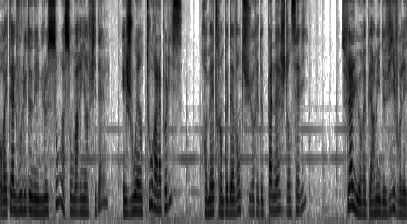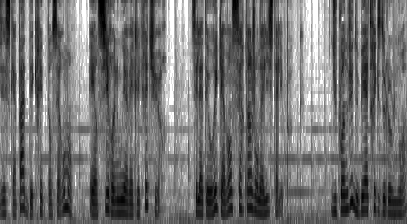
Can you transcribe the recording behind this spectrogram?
Aurait-elle voulu donner une leçon à son mari infidèle et jouer un tour à la police? Remettre un peu d'aventure et de panache dans sa vie? Cela lui aurait permis de vivre les escapades décrites dans ses romans, et ainsi renouer avec l'écriture. C'est la théorie qu'avancent certains journalistes à l'époque. Du point de vue de Béatrix de Laulnoy,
